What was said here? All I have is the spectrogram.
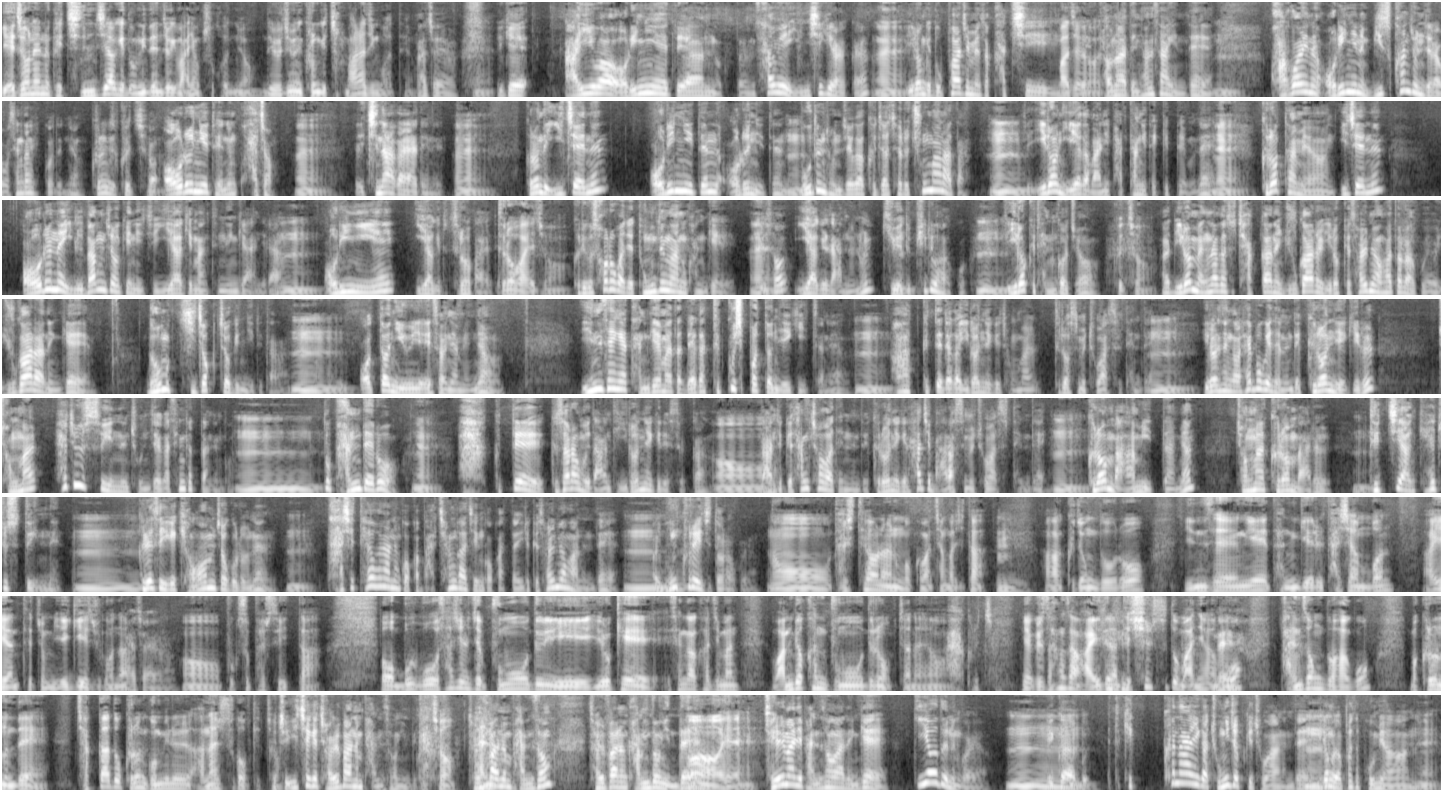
예전에는 그렇게 진지하게 논의된 적이 많이 없었거든요. 근데 요즘엔 그런 게 참 많아진 것 같아요. 맞아요. 네. 이게 아이와 어린이에 대한 어떤 사회 인식이랄까요? 네. 이런 게 높아지면서 같이 맞아요, 변화된 맞아요. 현상인데 음. 과거에는 어린이는 미숙한 존재라고 생각했거든요. 그러니까 그렇죠. 어른이 되는 과정, 네. 지나가야 되는. 네. 그런데 이제는 어린이든 어른이든 음. 모든 존재가 그 자체로 충만하다. 음. 이런 이해가 많이 바탕이 됐기 때문에 네. 그렇다면 이제는 어른의 일방적인 이제 이야기만 듣는 게 아니라 음. 어린이의 이야기도 들어봐야 돼요. 들어봐야죠. 그리고 서로가 이제 동등한 관계에서 네. 이야기를 나누는 기회도 음. 필요하고 음. 이렇게 된 거죠. 그렇죠. 이런 맥락에서 작가는 육아를 이렇게 설명하더라고요. 육아라는 게 너무 기적적인 일이다. 음. 어떤 이유에서냐면요. 인생의 단계마다 내가 듣고 싶었던 얘기 있잖아요. 음. 아, 그때 내가 이런 얘기 정말 들었으면 좋았을 텐데. 음. 이런 생각을 해보게 되는데 그런 얘기를 정말 해줄 수 있는 존재가 생겼다는 거. 음. 또 반대로 네. 아 그때 그 사람 왜 나한테 이런 얘기를 했을까? 어. 나한테 꽤 상처가 됐는데 그런 얘기는 하지 말았으면 좋았을 텐데 음. 그런 마음이 있다면 정말 그런 말을 음. 듣지 않게 해줄 수도 있는. 음. 그래서 이게 경험적으로는 음. 다시 태어나는 것과 마찬가지인 것 같다 이렇게 설명하는데 음. 뭉클해지더라고요. 어, 다시 태어나는 것과 마찬가지다. 음. 아그 정도로 인생의 단계를 다시 한번 아이한테 좀 얘기해 주거나 맞아요. 어, 복습할 수 있다. 어, 뭐, 뭐 사실 이제 부모들이 이렇게 생각하지만 완벽한 부모들은 없잖아요. 아, 그렇죠. 예, 그래서 항상 아이들한테 실수도 많이 하고 네. 반성도 하고 막 그러는데 작가도 그런 고민을 안 할 수가 없겠죠. 그렇죠. 이 책의 절반은 반성입니다. 그렇죠. 절반은 반 성, 절반은 감동인데 어, 예. 제일 많이 반성하는 게 끼어드는 거예요. 음. 그러니까 뭐 특히 큰 아이가 종이 접기 좋아하는데 음. 이런 거 옆에서 보면 네.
